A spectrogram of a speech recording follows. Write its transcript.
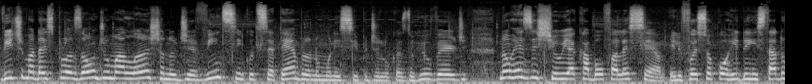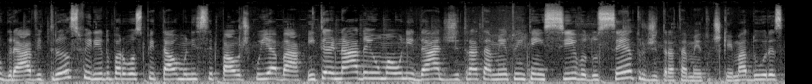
vítima da explosão de uma lancha no dia 25 de setembro no município de Lucas do Rio Verde, não resistiu e acabou falecendo. Ele foi socorrido em estado grave e transferido para o Hospital Municipal de Cuiabá. Internado em uma unidade de tratamento intensivo do Centro de Tratamento de Queimaduras,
